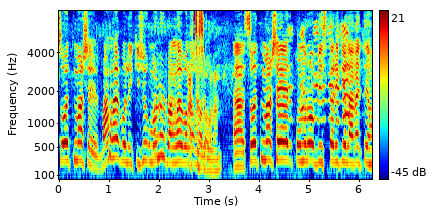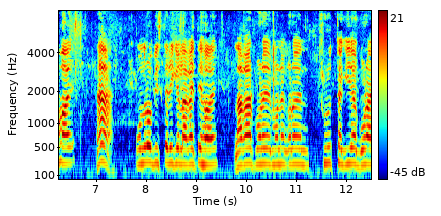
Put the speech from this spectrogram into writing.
চৈত মাসে বাংলায় বলি কৃষক মানুষ বাংলায় বলা আচ্ছা আচ্ছা বলেন। হ্যাঁ চৈত মাসের পনেরো বিশ তারিখে লাগাইতে হয়। হ্যাঁ পনেরো বিশ তারিখে লাগাইতে হয়। লাগার পরে মনে করেন শুরুর থাকিয়া গোড়া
